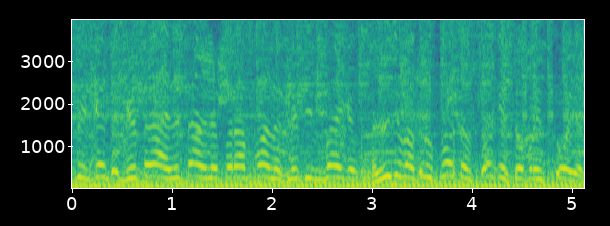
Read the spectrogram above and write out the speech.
Просто какая-то GTA, летаем на парапланах, на питбайках. Люди вокруг просто в шоке, что происходит.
